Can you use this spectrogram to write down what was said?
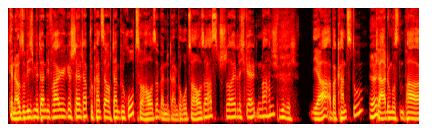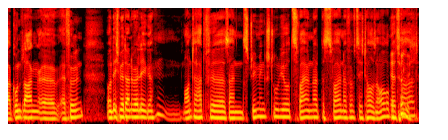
Genauso wie ich mir dann die Frage gestellt habe, du kannst ja auch dein Büro zu Hause, wenn du dein Büro zu Hause hast, steuerlich geltend machen. Schwierig. Ja, aber kannst du? Ja, ja. Klar, du musst ein paar Grundlagen äh, erfüllen. Und ich mir dann überlege, hm, Monte hat für sein Streaming-Studio 200 bis 250.000 Euro Ja, bezahlt. natürlich.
